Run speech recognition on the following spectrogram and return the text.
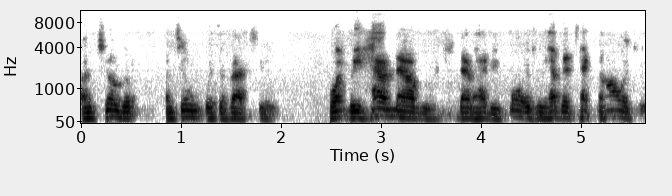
until the, until with the vaccine. What we have now, we've never had before, is we have the technology,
